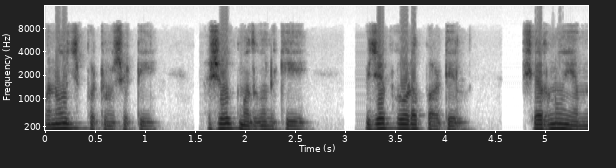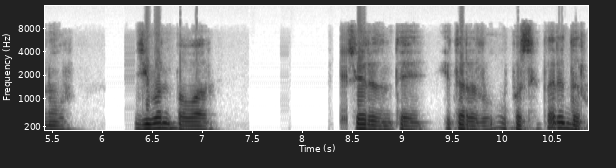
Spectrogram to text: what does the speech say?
ಮನೋಜ್ ಪಟ್ಟಣಶೆಟ್ಟಿ, ಅಶೋಕ್ ಮಧುಗುನ್ಕಿ ವಿಜಯಗೌಡ ಪಾಟೀಲ್ ಶರಣು ಯಮ್ನೂರ್ ಜೀವನ್ ಪವಾರ್ ಸೇರಿದಂತೆ ಇತರರು ಉಪಸ್ಥಿತರಿದ್ದರು.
